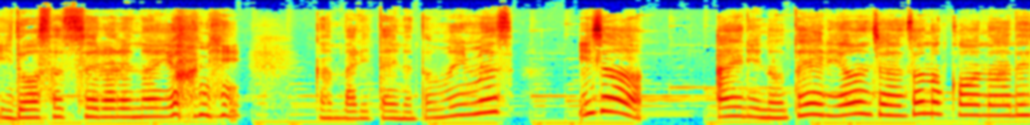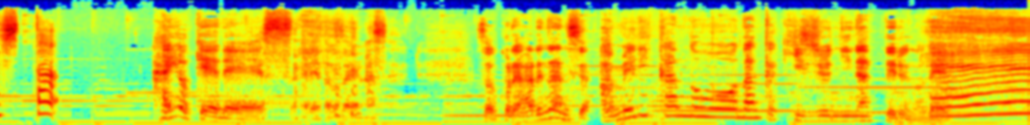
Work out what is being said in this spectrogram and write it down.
移動させられないように頑張りたいなと思います。以上、アイリのお便り読んじゃうぞのコーナーでした。はい、OK です。ありがとうございます。そう、これあれなんですよ。アメリカのなんか基準になってるので、えー、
